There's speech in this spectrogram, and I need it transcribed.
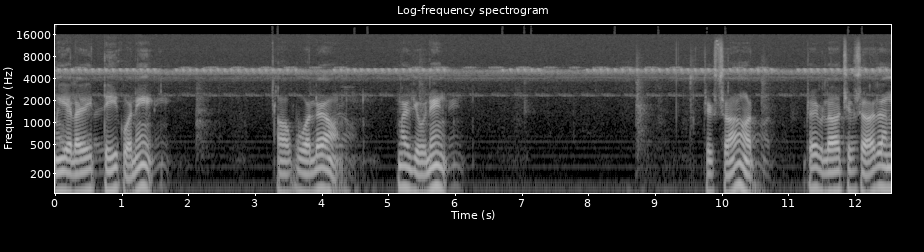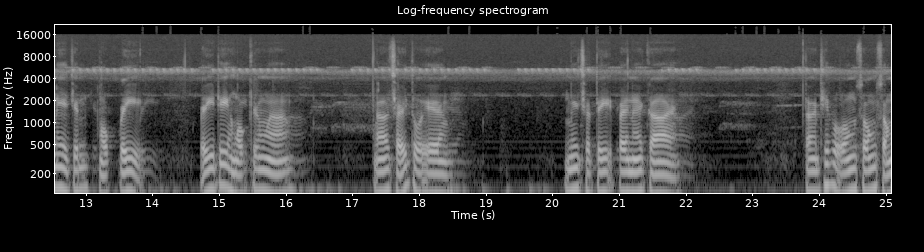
มีอะไรตีกว่านี้ ออกบวชแล้ว ไม่อยู่นิ่ง ศึกษาหดใช้เวลาศึกษาเรื่องนี้จนหกปี ปีที่หกจึงมาอาศัยตัวเอง มีสติไปในกายตางที่พระองค์ทรงสอง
